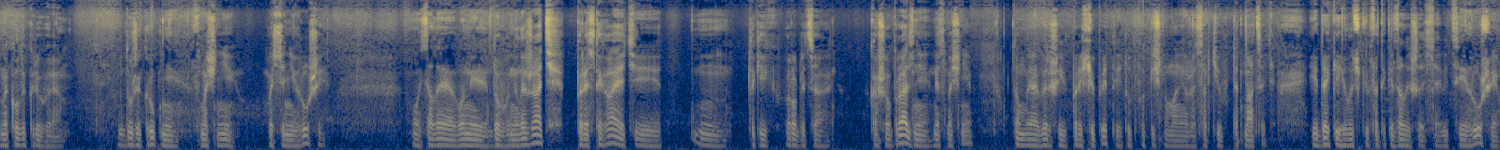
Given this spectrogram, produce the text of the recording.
Миколи Крюгера. Дуже крупні, смачні осінні груші. Ось, але вони довго не лежать, перестигають і м, такі робляться кашообразні, несмачні. Тому я вирішив перещепити, і тут фактично в мене вже сортів 15. І деякі гілочки все-таки залишилися від цієї груші,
